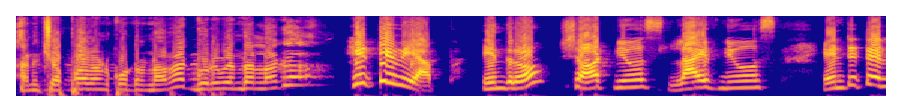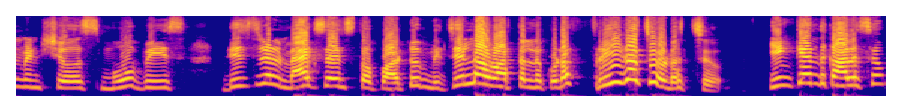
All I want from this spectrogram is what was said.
అని చెప్పాలనుకుంటున్నారా? గురువిందల్లాగా హిట్ టీవీ యాప్. ఇందులో short news live news entertainment shows movies digital మ్యాగజైన్స్తో పాటు మీ జిల్లా వార్తలను కూడా ఫ్రీగా చూడొచ్చు. ఇంకెందుకు ఆలస్యం?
